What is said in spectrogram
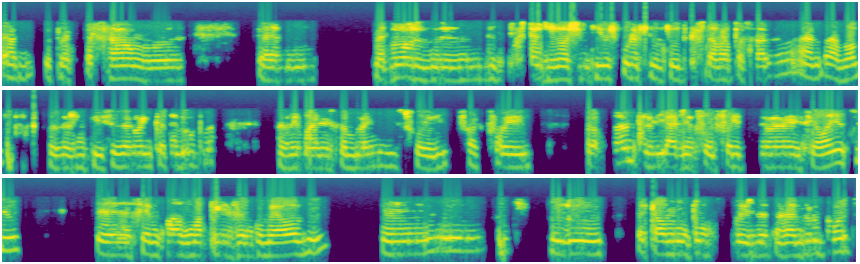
a, a preocupação, a, a dor de, de, que todos nós sentimos por aquilo tudo que estava a passar à, à volta, porque as notícias eram em catadupla, as imagens também, isso foi, de facto, foi preocupante. A viagem foi feita em silêncio, eh, sempre com alguma apreensão, como é óbvio. Eh, tudo acalmou um pouco depois da parada no aeroporto,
